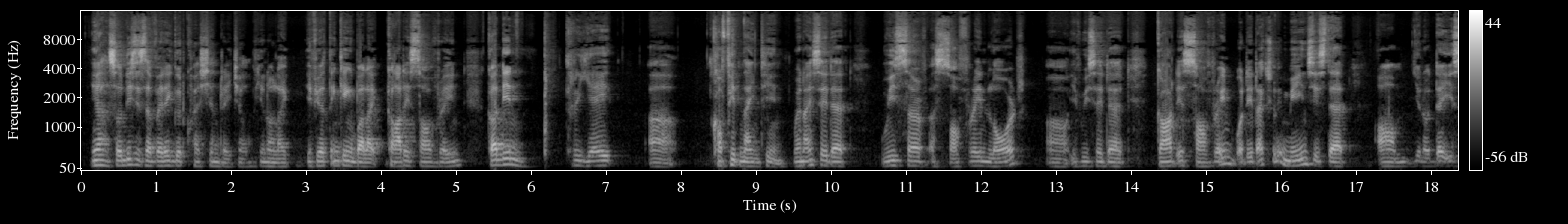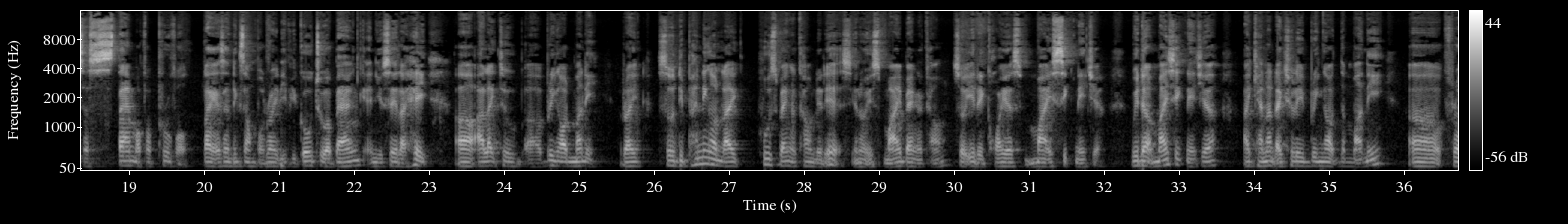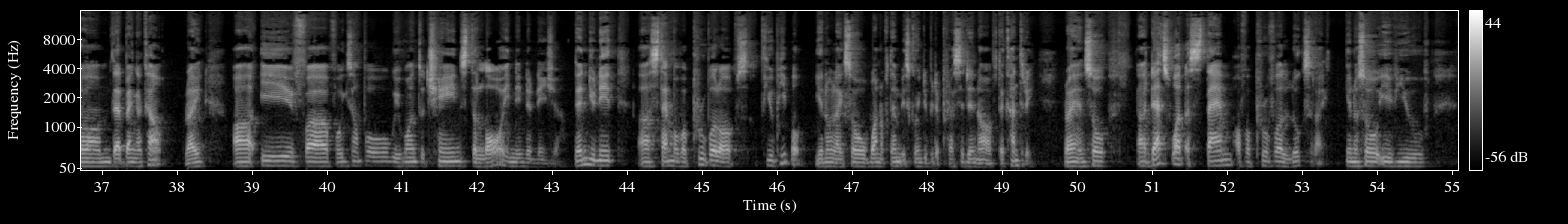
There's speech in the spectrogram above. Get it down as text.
Yeah, so this is a very good question, Rachel. You know, like if you're thinking about like God is sovereign, God didn't create uh, COVID 19. When I say that we serve a sovereign Lord, uh, if we say that God is sovereign, what it actually means is that um, you know there is a stamp of approval. Like as an example, right? If you go to a bank and you say like, "Hey, uh, I like to uh, bring out money," right? So depending on like whose bank account it is, you know, it's my bank account, so it requires my signature. Without my signature, I cannot actually bring out the money uh, from that bank account, right? Uh, if, uh, for example, we want to change the law in Indonesia, then you need a stamp of approval of a few people. You know, like so, one of them is going to be the president of the country, right? And so uh, that's what a stamp of approval looks like. You know, so if you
